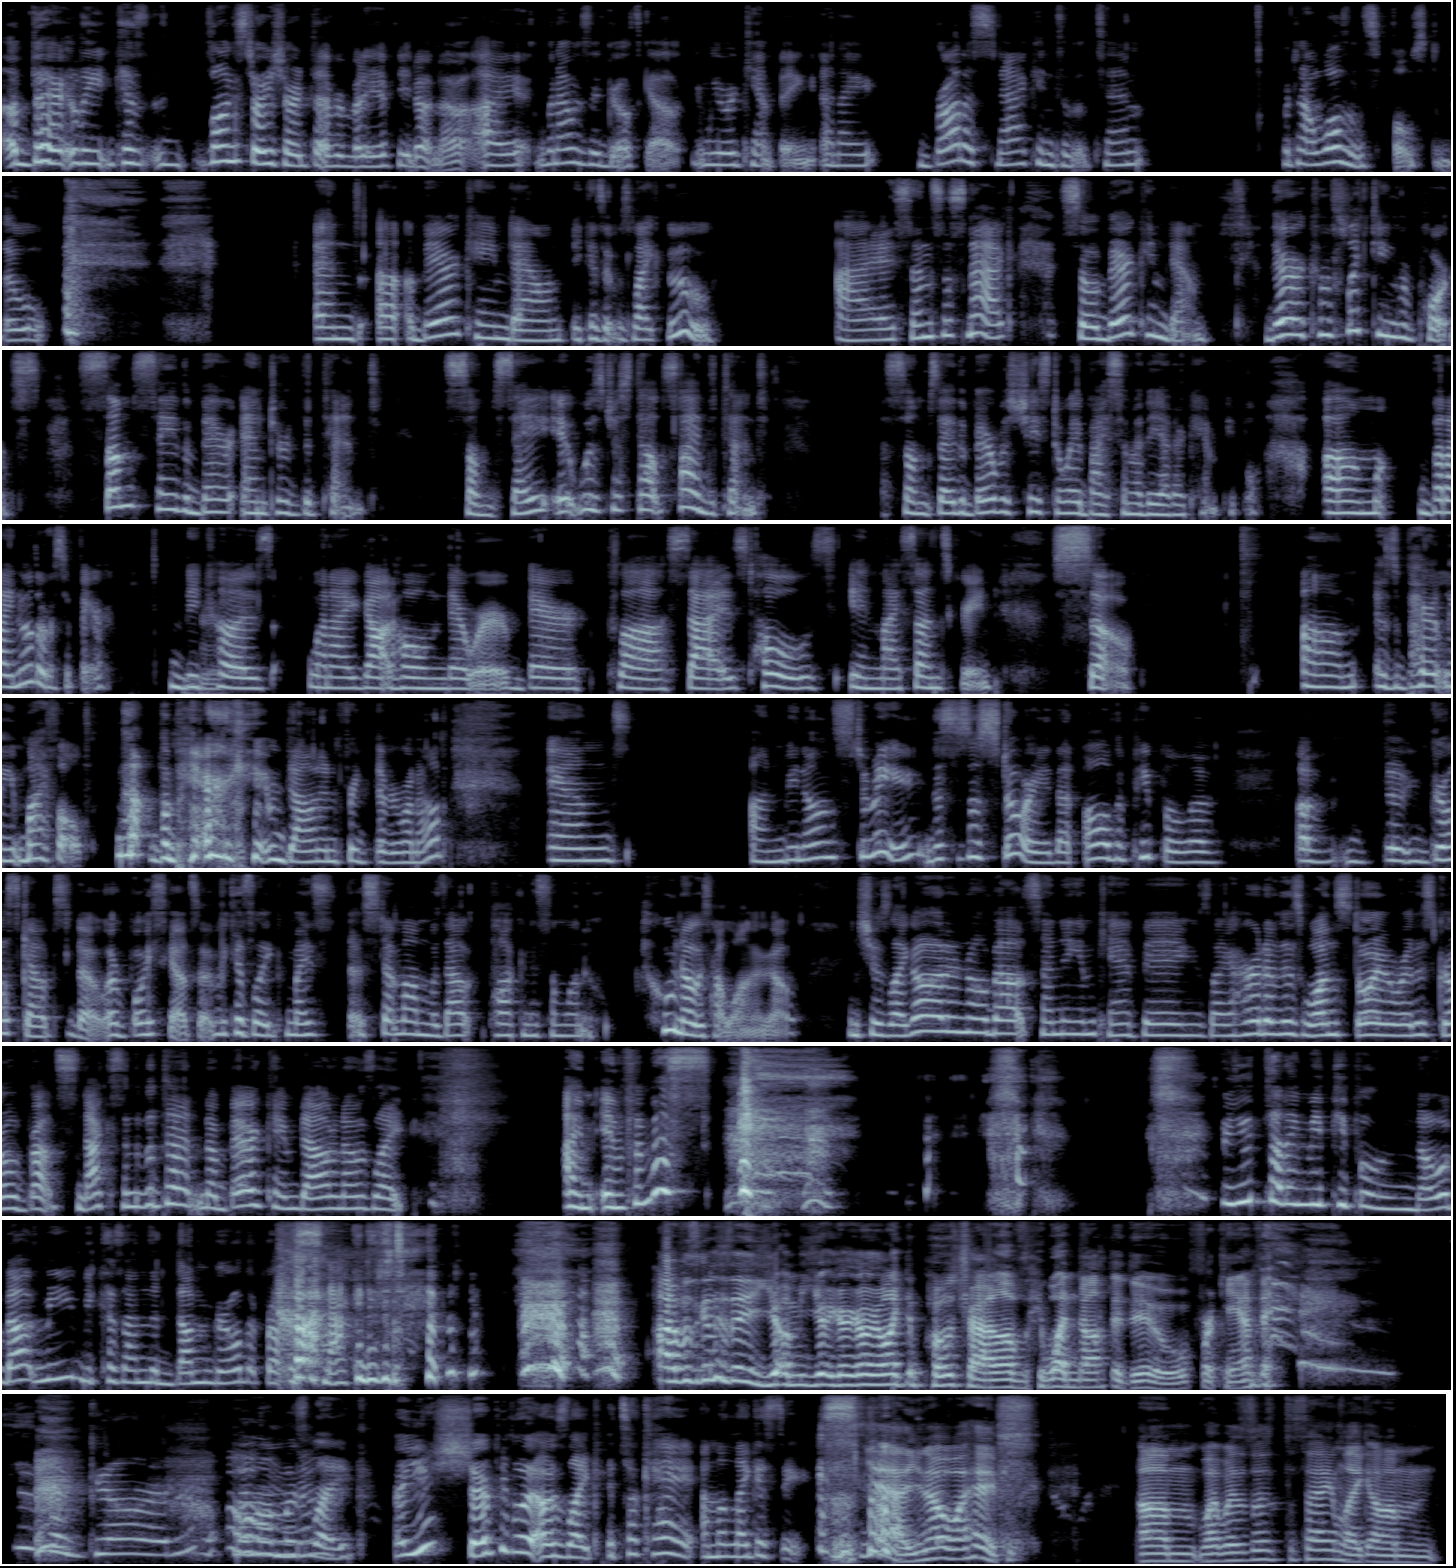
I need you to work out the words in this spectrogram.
apparently, because long story short to everybody, if you don't know, I when I was a Girl Scout, we were camping and I brought a snack into the tent, which I wasn't supposed to do. and uh, a bear came down because it was like, ooh, I sense a snack. So a bear came down. There are conflicting reports. Some say the bear entered the tent. Some say it was just outside the tent. Some say the bear was chased away by some of the other camp people. Um, but I know there was a bear because when I got home, there were bear claw sized holes in my sunscreen. So, um, it was apparently my fault the bear came down and freaked everyone out. And unbeknownst to me, this is a story that all the people of of the Girl Scouts know or Boy Scouts know because like my stepmom was out talking to someone who, who knows how long ago. And she was like, "Oh, I don't know about sending him camping." It's like I heard of this one story where this girl brought snacks into the tent and a bear came down, and I was like, "I'm infamous." Are you telling me people know about me because I'm the dumb girl that brought the snack into the tent? I was gonna say, you- you're, you're, you're like the post child of what not to do for camping. oh my god. My Oh, mom was no. like, Are you sure people I was like, It's okay, I'm a legacy. So- yeah, you know what? Hey, um, what was it the saying? Like, um,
